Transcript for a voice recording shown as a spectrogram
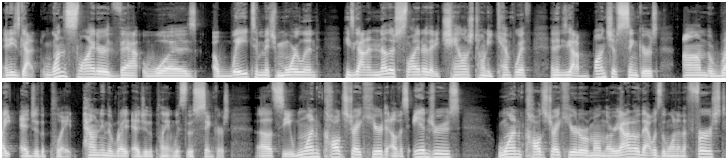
And he's got one slider that was away to Mitch Moreland He's got another slider that he challenged Tony Kemp with, and then he's got a bunch of sinkers on the right edge of the plate, pounding the right edge of the plate with those sinkers. Uh, let's see, one called strike here to Elvis Andrus, one called strike here to Ramon Laureano. That was the one in the first,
